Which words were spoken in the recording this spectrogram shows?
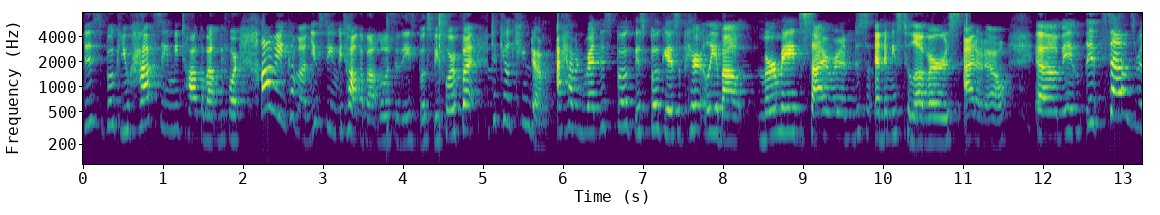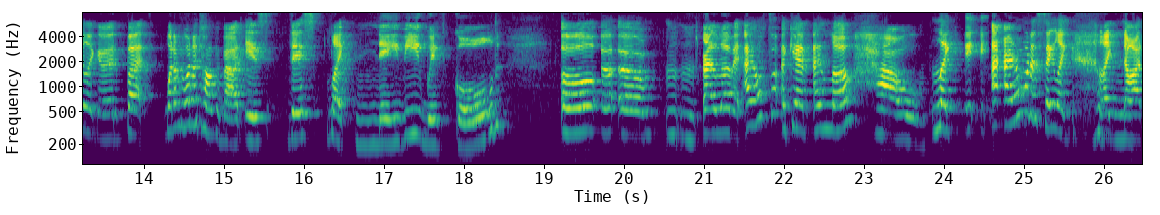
this book you have seen me talk about before. I mean, come on, you've seen me talk about most of these books before, but To Kill Kingdom. I haven't read this book. This book is apparently about mermaids, sirens, enemies to lovers. I don't know. Um, it, it sounds really good, but what I want to talk about is this like navy with gold Oh, uh, oh, mm -mm. I love it. I also, again, I love how, like, it, it, I, I, don't want to say, like, like not,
